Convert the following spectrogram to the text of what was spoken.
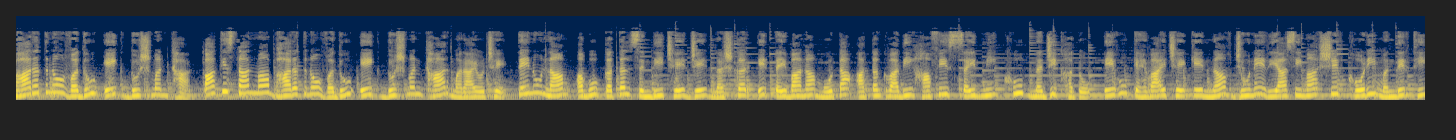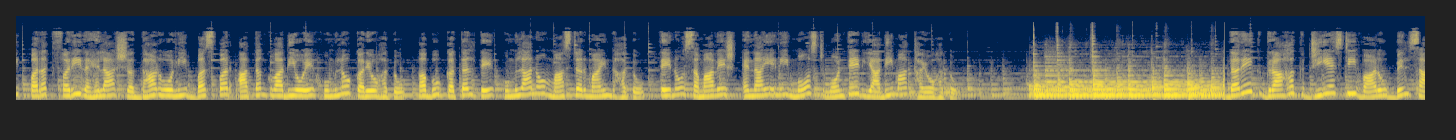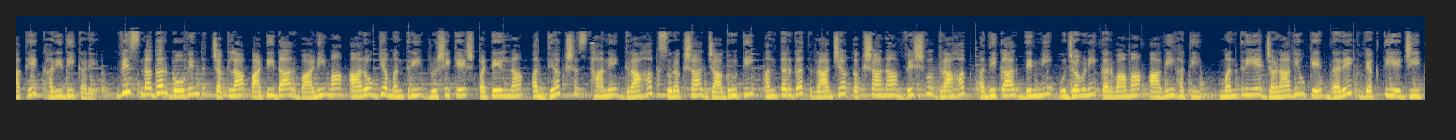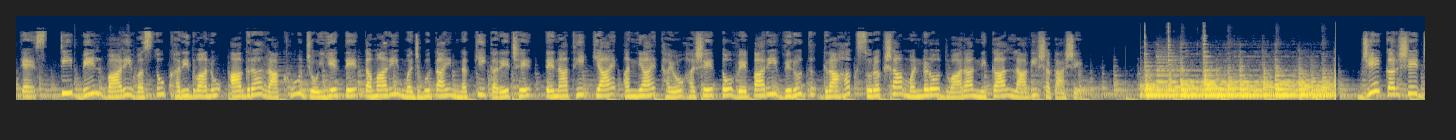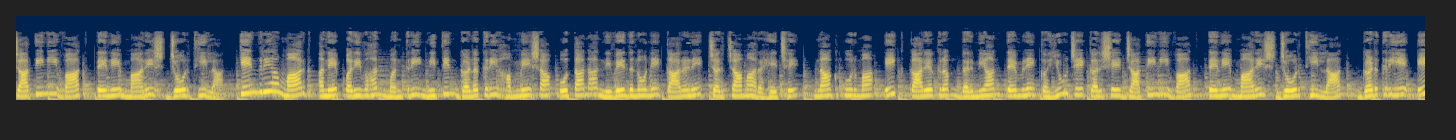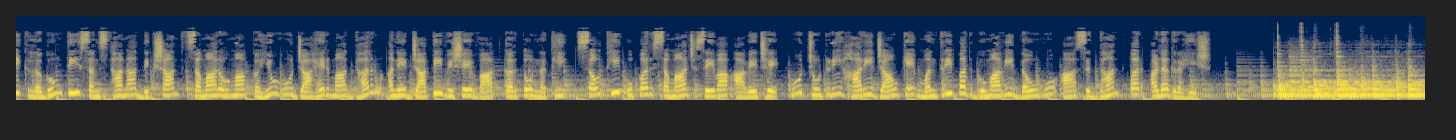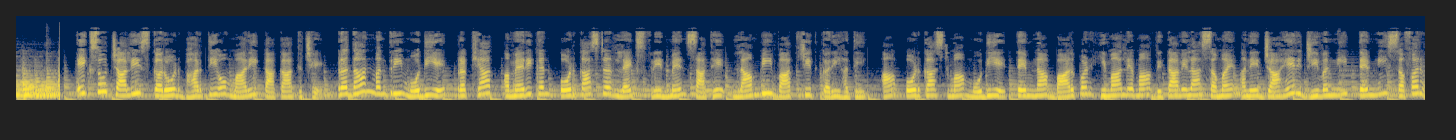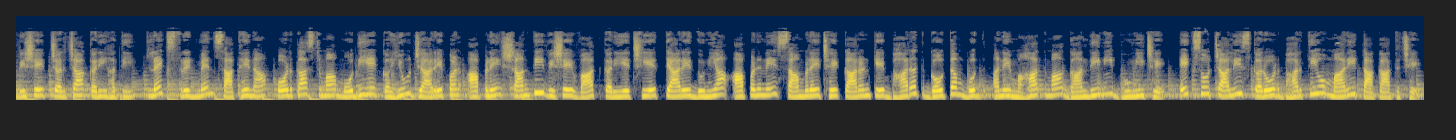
ભારતનો વધુ એક દુશ્મન ઠાર પાકિસ્તાનમાં ભારતનો વધુ એક દુશ્મન ઠાર મરાયો છે. તેનું નામ અબુ કતલ સિંધી છે, જે લશ્કર એ તૈબાના મોટા આતંકવાદી હાફિઝ સઈદની ખૂબ નજીક હતો. એવું કહેવાય છે કે નવ જૂને રિયાસીમાં શિવખોરી મંદિરથી પરત ફરી રહેલા શ્રદ્ધાળુઓની બસ પર આતંકવાદીઓએ હુમલો કર્યો હતો. અબુ કતલ તે હુમલાનો માસ્ટરમાઇન્ડ હતો. તેનો સમાવેશ એનઆઈએની મોસ્ટ વોન્ટેડ યાદીમાં થયો હતો. દરેક ગ્રાહક જીએસટી વાળું બિલ સાથે ખરીદી કરે. વિસનગર ગોવિંદ ચકલા પાટીદાર વાડીમાં આરોગ્ય મંત્રી ઋષિકેશ પટેલના અધ્યક્ષ સ્થાને ગ્રાહક સુરક્ષા જાગૃતિ અંતર્ગત રાજ્ય કક્ષાના વિશ્વ ગ્રાહક અધિકાર દિનની ઉજવણી કરવામાં આવી હતી. મંત્રીએ જણાવ્યું કે દરેક વ્યક્તિએ જીએસટી બિલ વાળી વસ્તુ ખરીદવાનું આગ્રહ રાખવું જોઈએ. તે તમારી મજબૂતાઈ નક્કી કરે છે. તેનાથી ક્યાંય અન્યાય થયો હશે તો વેપારી વિરુદ્ધ ગ્રાહક સુરક્ષા મંડળો દ્વારા નિકાલ લાવી શકાશે. જે કરશે જાતિની વાત તેને મારીશ જોરથી લાગ કેન્દ્રીય માર્ગ અને પરિવહન મંત્રી નીતિન ગડકરી હંમેશા પોતાના નિવેદનોને કારણે ચર્ચામાં રહે છે. નાગપુરમાં એક કાર્યક્રમ દરમિયાન તેમણે કહ્યું, જે કરશે જાતિની વાત તેને મારીશ જોરથી લાગ ગડકરીએ એક લઘુમતી સંસ્થાના દીક્ષાંત સમારોહમાં કહ્યું, હું જાહેરમાં ધર્મ અને જાતિ વિશે વાત કરતો નથી. સૌથી ઉપર સમાજ સેવા આવે છે. હું ચૂંટણી હારી જાઉં કે મંત્રીપદ ગુમાવી દઉં. હું આ સિદ્ધાંત પર અડગ રહીશ. એકસો ચાલીસ કરોડ ભારતીયો મારી તાકાત છે. પ્રધાનમંત્રી મોદીએ પ્રખ્યાત અમેરિકન પોડકાસ્ટર લેક્સ ફ્રીડમેન સાથે લાંબી વાતચીત કરી હતી. આ પોડકાસ્ટમાં મોદીએ તેમના બાળપણ હિમાલયમાં વિતાવેલા સમય અને જાહેર જીવનની તેમની સફર વિશે ચર્ચા કરી હતી. લેક્સ ફ્રીડમેન સાથેના પોડકાસ્ટમાં મોદીએ કહ્યું, જ્યારે પણ આપણે શાંતિ વિશે વાત કરીએ છીએ, ત્યારે દુનિયા આપણને સાંભળે છે, કારણ કે ભારત ગૌતમ બુદ્ધ અને મહાત્મા ગાંધીની ભૂમિ છે. એકસો ચાલીસ કરોડ ભારતીયો મારી તાકાત છે.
